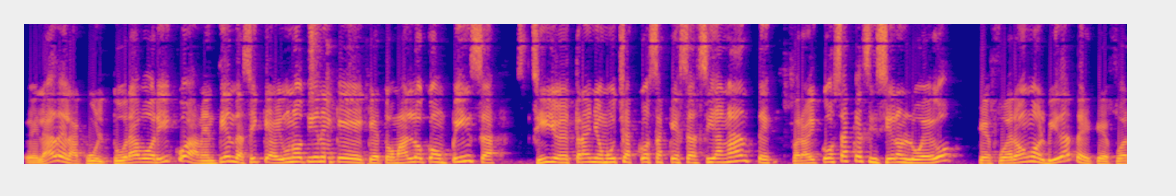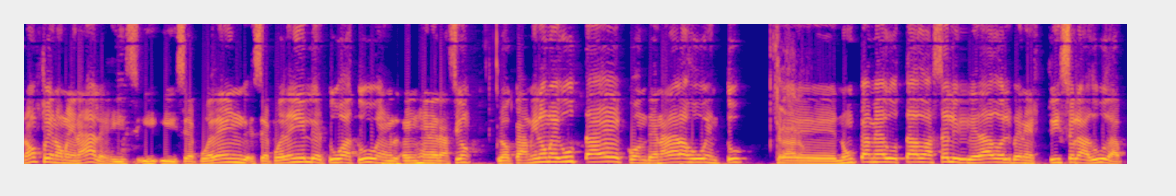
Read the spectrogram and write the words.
¿verdad? De la cultura boricua, ¿me entiendes? Así que ahí uno tiene que, tomarlo con pinza. Sí, yo extraño muchas cosas que se hacían antes, pero hay cosas que se hicieron luego que fueron, olvídate, que fueron fenomenales y, y, se, pueden, se pueden ir de tú a tú en, generación. Lo que a mí no me gusta es condenar a la juventud. Claro. nunca me ha gustado hacerlo y le he dado el beneficio de la duda.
